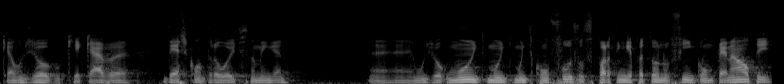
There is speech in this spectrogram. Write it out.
que é um jogo que acaba 10 contra 8, se não me engano. É um jogo muito, muito, muito confuso. O Sporting empatou no fim com um penalti.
